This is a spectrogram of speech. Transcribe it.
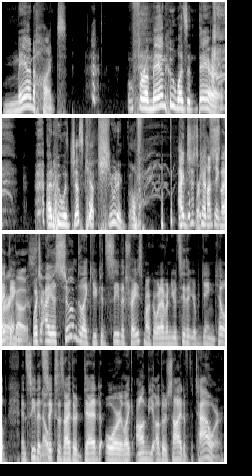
Manhunt for a man who wasn't there and who was just kept shooting them. I just We're kept hunting for a sniping, which I assumed like you could see the trace mark or whatever, and you would see that you're being killed, and see that Nope. six is either dead or like on the other side of the tower.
